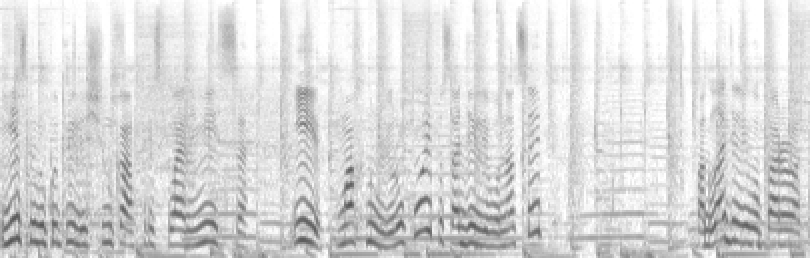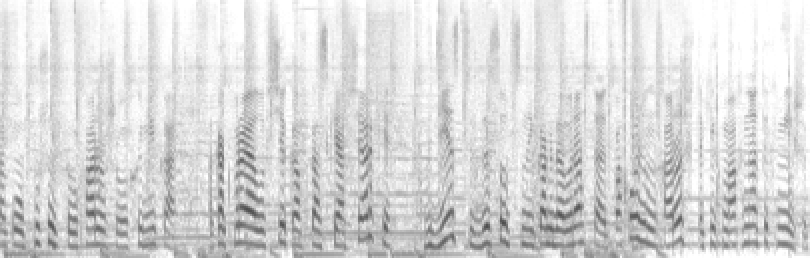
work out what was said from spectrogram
Если вы купили щенка в 3,5 месяца и махнули рукой, посадили его на цепь, погладили его пару раз, такого пушистого, хорошего хомяка, а, как правило, все кавказские овчарки в детстве, да, собственно, и когда вырастают, похожи на хороших таких мохнатых мишек.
